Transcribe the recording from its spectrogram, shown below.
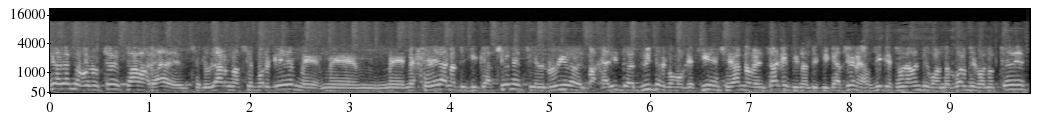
estoy hablando con ustedes ahora, el celular no sé por qué, me, me, me, me genera notificaciones y el ruido del pajarito de Twitter como que siguen llegando mensajes y notificaciones, así que seguramente cuando corte con ustedes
